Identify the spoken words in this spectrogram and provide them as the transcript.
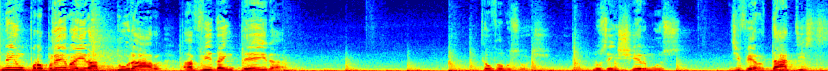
nenhum problema irá durar a vida inteira. Então vamos hoje nos enchermos de verdades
